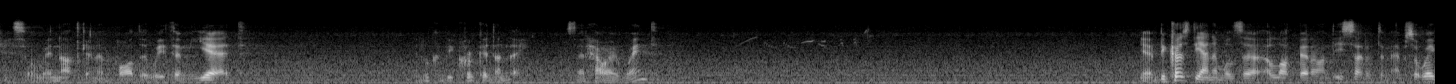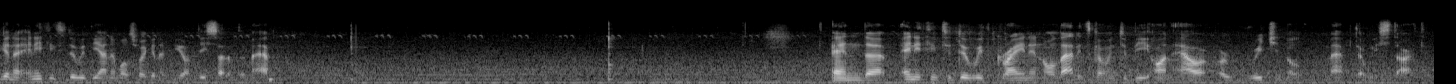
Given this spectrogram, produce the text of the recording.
Okay, so we're not gonna bother with them yet. They look a bit crooked, don't they? Is that how I went? Yeah, because the animals are a lot better on this side of the map. So we're gonna anything to do with the animals, we're gonna be on this side of the map. And uh, anything to do with grain and all that, it's going to be on our original map that we started.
